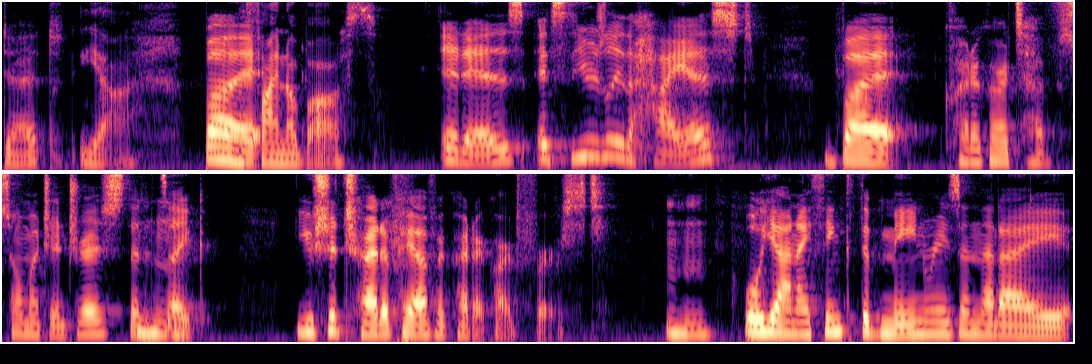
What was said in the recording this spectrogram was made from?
Debt. yeah, But the final boss. It is. It's usually the highest, but credit cards have so much interest that it's like you should try to pay off a credit card 1st Mm-hmm. Well, yeah, and I think the main reason that I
